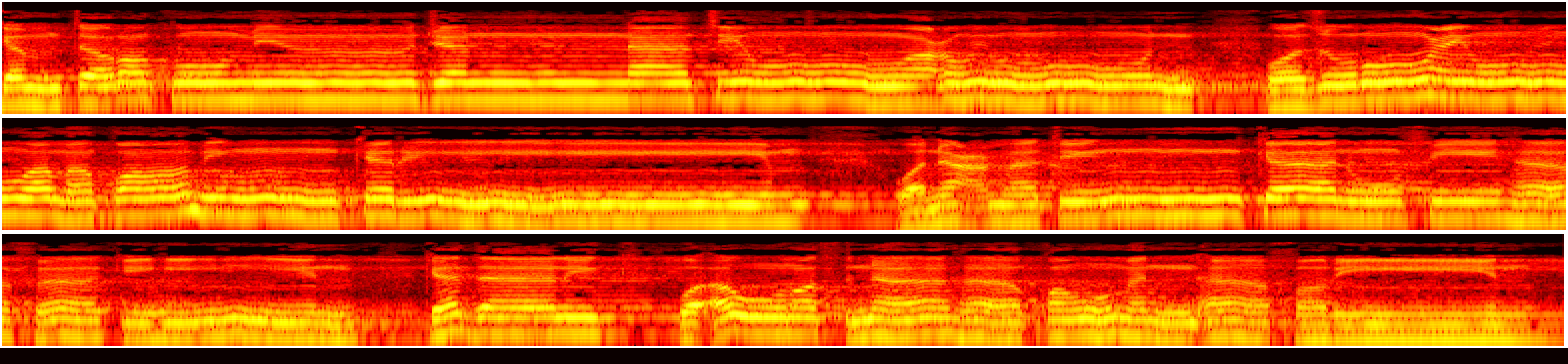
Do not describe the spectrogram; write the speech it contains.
كم تركوا من جنات وعيون وزروع ومقام كريم ونعمة كانوا فيها فاكهين. كذلك وأورثناها قوما آخرين.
